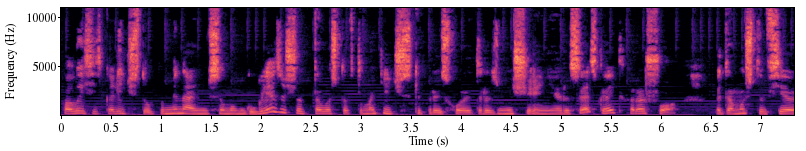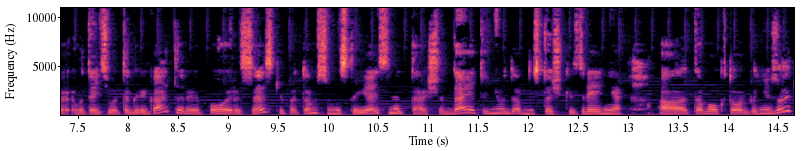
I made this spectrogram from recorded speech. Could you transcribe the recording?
повысить количество упоминаний в самом Гугле за счет того, что автоматически происходит размещение RSS, это хорошо потому что все вот эти вот агрегаторы по RSS потом самостоятельно тащат. Да, это неудобно с точки зрения а, того, кто организует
